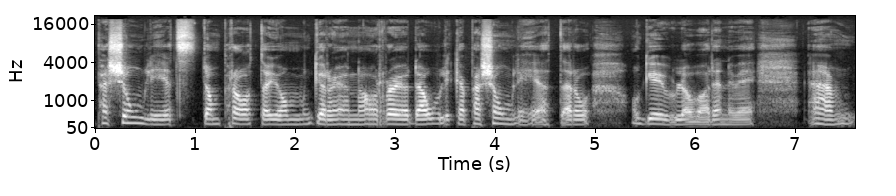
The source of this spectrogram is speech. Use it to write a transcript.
personlighets... De pratar ju om gröna och röda olika personligheter och, och gula och vad det nu är. Ehm,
